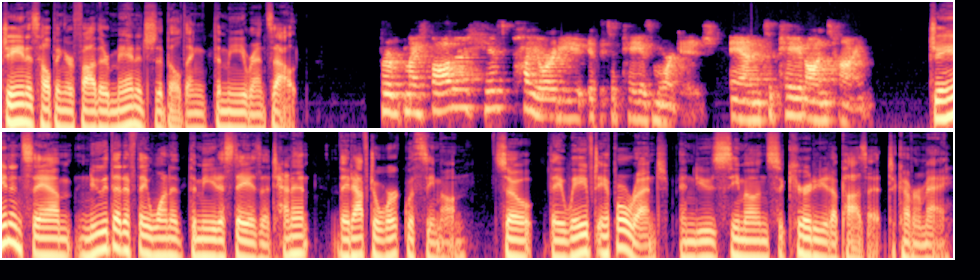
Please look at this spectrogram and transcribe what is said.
Jane is helping her father manage the building Thamee rents out. For my father, his priority is to pay his mortgage and to pay it on time. Jane and Sam knew that if they wanted Thamee to stay as a tenant, they'd have to work with Simone. So they waived April rent and used Simone's security deposit to cover May.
